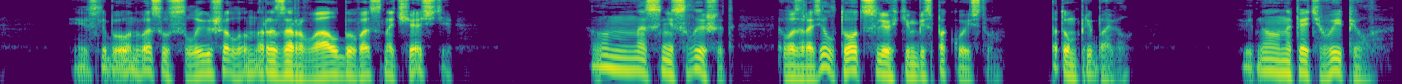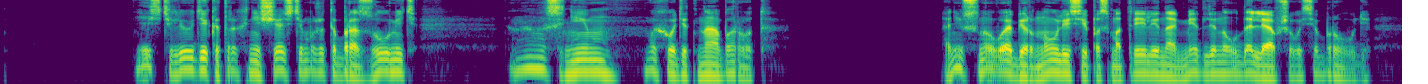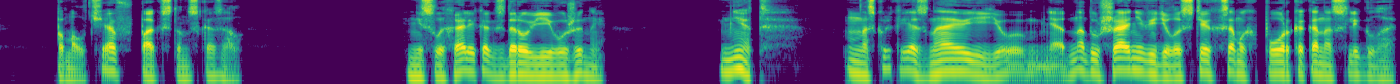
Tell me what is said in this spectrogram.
Если бы он вас услышал, он разорвал бы вас на части. Он нас не слышит, — возразил тот с легким беспокойством. Потом прибавил. Видно, он опять выпил. Есть люди, которых несчастье может образумить, но с ним выходит наоборот. Они снова обернулись и посмотрели на медленно удалявшегося Броуди. Помолчав, Пакстон сказал. «Не слыхали, как здоровье его жены?» «Нет. Насколько я знаю, ее ни одна душа не видела с тех самых пор, как она слегла».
